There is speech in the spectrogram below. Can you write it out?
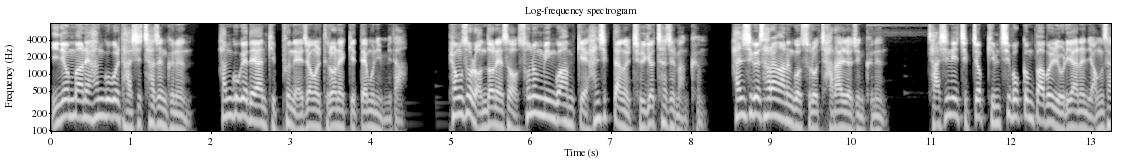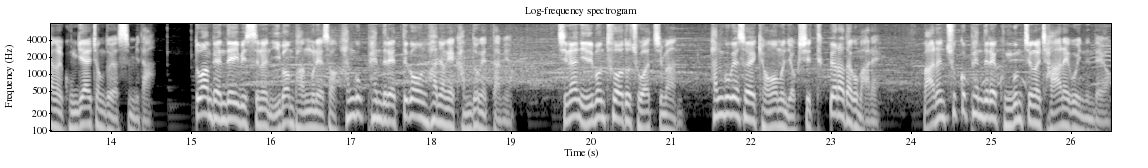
2년 만에 한국을 다시 찾은 그는 한국에 대한 깊은 애정을 드러냈기 때문입니다. 평소 런던에서 손흥민과 함께 한식당을 즐겨 찾을 만큼 한식을 사랑하는 것으로 잘 알려진 그는 자신이 직접 김치볶음밥을 요리하는 영상을 공개할 정도였습니다. 또한 벤 데이비스는 이번 방문에서 한국 팬들의 뜨거운 환영에 감동했다며 지난 일본 투어도 좋았지만 한국에서의 경험은 역시 특별하다고 말해 많은 축구 팬들의 궁금증을 자아내고 있는데요.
